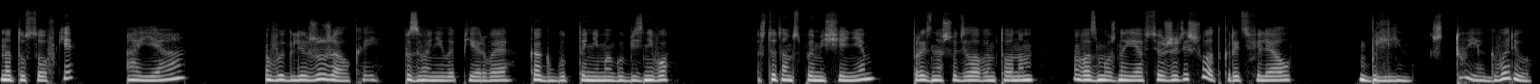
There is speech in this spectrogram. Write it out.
На тусовке? А я... Выгляжу жалкой. Позвонила первая, как будто не могу без него. Что там с помещением? Произношу деловым тоном. Возможно, я все же решу открыть филиал. Блин, что я говорю?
